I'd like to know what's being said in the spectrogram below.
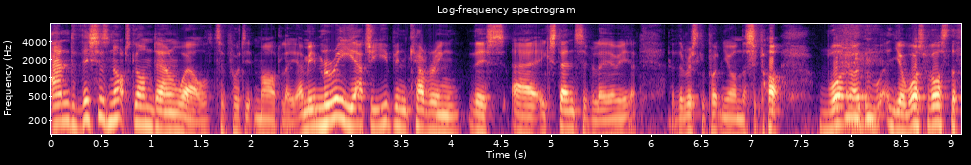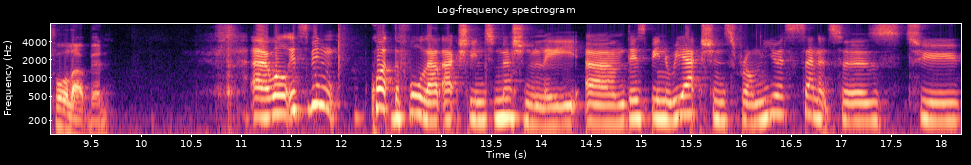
and this has not gone down well, to put it mildly. I mean, Marie, actually, you've been covering this uh, extensively. I mean, at the risk of putting you on the spot, what, yeah, what's, what's the fallout been? Uh, well, it's been quite the fallout actually internationally. Um, there's been reactions from US senators to,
